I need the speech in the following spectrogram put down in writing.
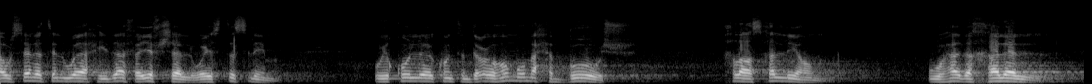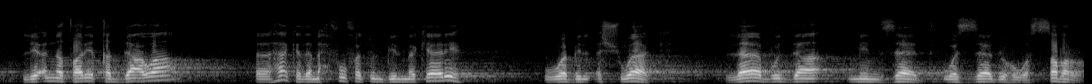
أو سنة واحدة فيفشل ويستسلم. ويقول كنت ندعوهم وما حبوش. خلاص خليهم. وهذا خلل لأن طريق الدعوة آه، هكذا محفوفة بالمكاره وبالأشواك. لا بد من زاد والزاد هو الصبر.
